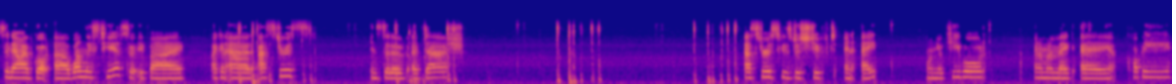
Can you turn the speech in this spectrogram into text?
So now I've got uh, one list here, so if I, I can add asterisk instead of a dash. Asterisk is just shift and 8 on your keyboard. And I'm going to make a copy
